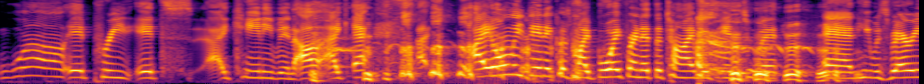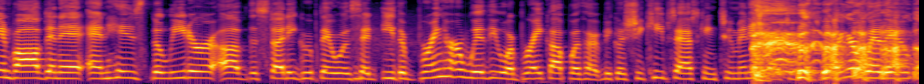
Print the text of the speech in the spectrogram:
well, it pre it's I can't even I I, I only did it because my boyfriend at the time was into it and he was very involved in it and his the leader of the study group they was said either bring her with you or break up with her because she keeps asking too many questions. bring her with you,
